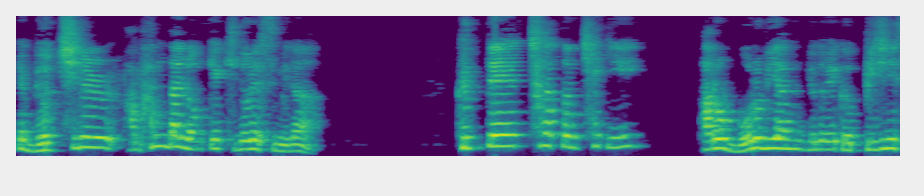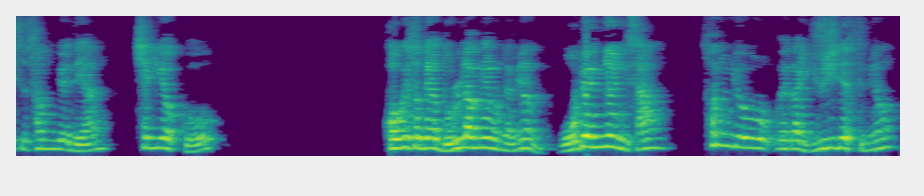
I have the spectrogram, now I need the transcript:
며칠을 한한달 넘게 기도를 했습니다. 그때 찾았던 책이 바로 모르비안 교도의 그 비즈니스 선교에 대한 책이었고, 거기서 내가 놀란 게 뭐냐면 500년 이상 선교회가 유지됐으며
